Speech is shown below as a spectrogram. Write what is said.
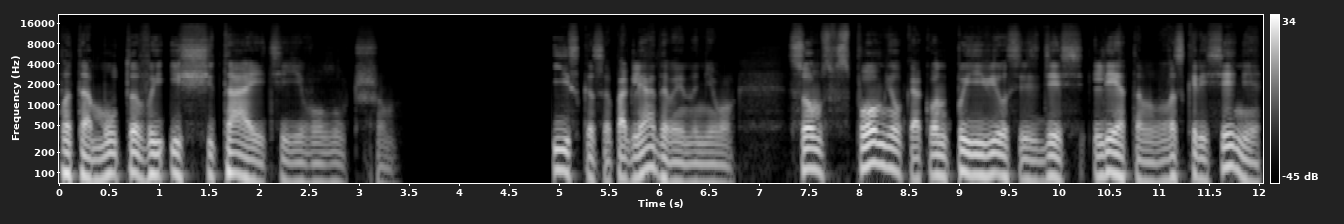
«потому-то вы и считаете его лучшим». Искоса поглядывая на него, Сомс вспомнил, как он появился здесь летом в воскресенье,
